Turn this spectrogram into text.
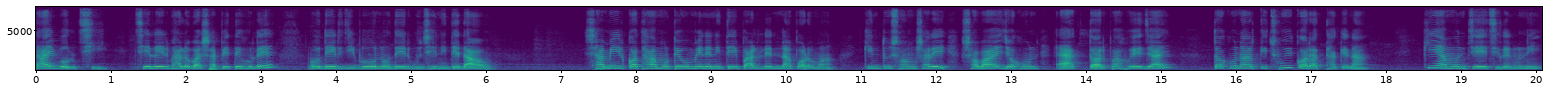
তাই বলছি ছেলের ভালোবাসা পেতে হলে ওদের জীবন ওদের বুঝে নিতে দাও। স্বামীর কথা মোটেও মেনে নিতেই পারলেন না পরমা। কিন্তু সংসারে সবাই যখন একতরফা হয়ে যায়, তখন আর কিছুই করার থাকে না। কি এমন চেয়েছিলেন উনি?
